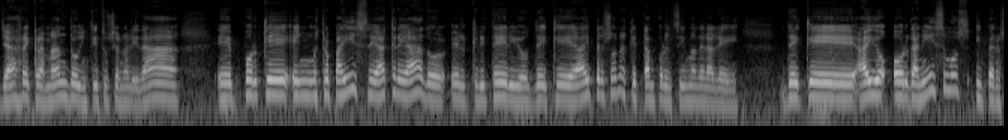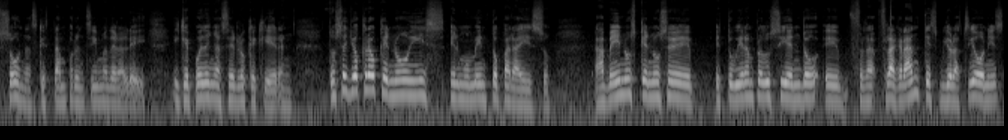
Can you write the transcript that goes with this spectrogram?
ya reclamando institucionalidad, eh, porque en nuestro país se ha creado el criterio de que hay personas que están por encima de la ley, de que hay organismos y personas que están por encima de la ley y que pueden hacer lo que quieran. Entonces yo creo que no es el momento para eso, a menos que no se estuvieran produciendo eh, flagrantes violaciones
